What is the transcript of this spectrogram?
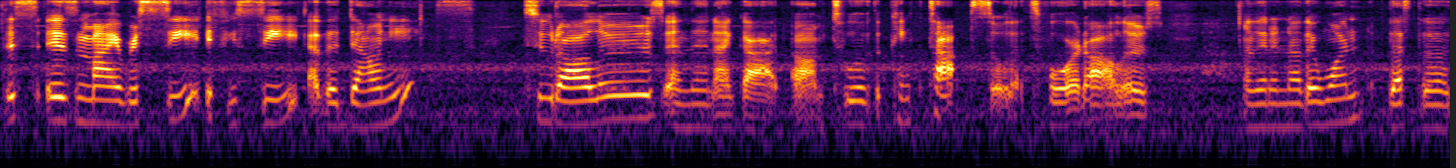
This is my receipt, if you see, at the Downies. $2 and then I got um, two of the pink tops so that's $4 and then another one that's the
